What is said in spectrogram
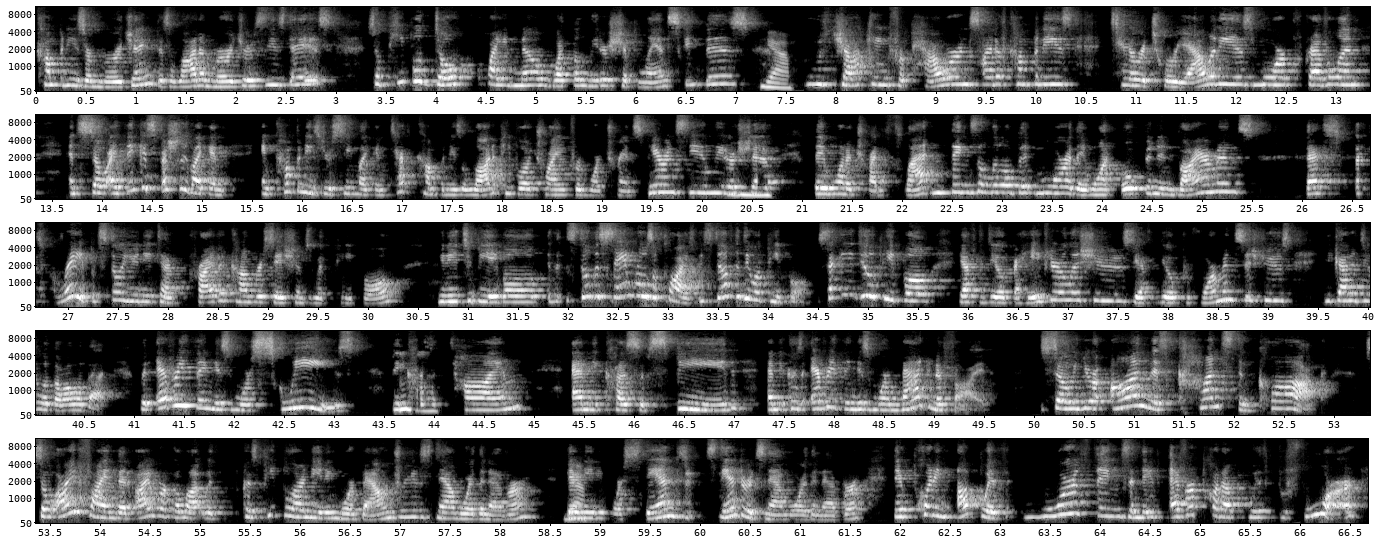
companies are merging. There's a lot of mergers these days. So people don't quite know what the leadership landscape is. Yeah. Who's jockeying for power inside of companies? Territoriality is more prevalent. And so I think especially like in in companies you're seeing like in tech companies a lot of people are trying for more transparency in leadership. Mm-hmm. they want to try to flatten things a little bit more. They want open environments. That's that's great but still you need to have private conversations with people. You need to be able still the same rules applies you still have to deal with people. The second you deal with people you have to deal with behavioral issues you have to deal with performance issues. You got to deal with all of that. But everything is more squeezed because mm-hmm. of time and because of speed and because everything is more magnified. So you're on this constant clock. So I find that I work a lot with because people are needing more boundaries now more than ever. They're yeah. needing more stand, standards now more than ever. They're putting up with more things than they've ever put up with before.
